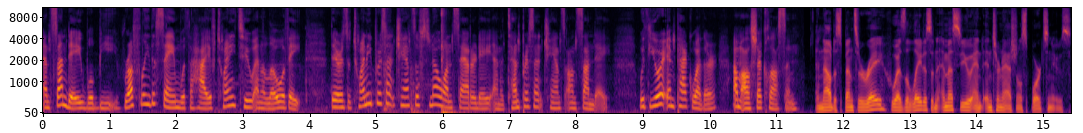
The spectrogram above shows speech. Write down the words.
And Sunday will be roughly the same with a high of 22 and a low of 8. There is a 20% chance of snow on Saturday and a 10% chance on Sunday. With your impact weather, I'm Alsha Clausen. And now to Spencer Ray, who has the latest in MSU and international sports news.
